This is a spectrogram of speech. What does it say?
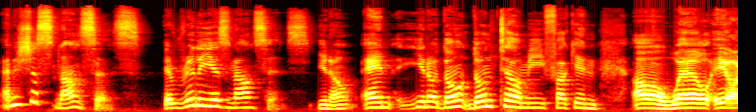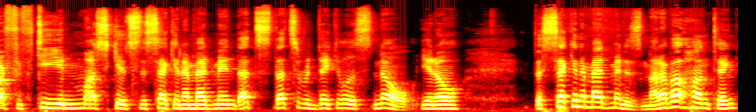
And it's just nonsense. It really is nonsense you know? And you know don't don't tell me fucking oh well ar-15 muskets the second amendment. That's that's ridiculous. No you know the Second Amendment is not about hunting,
